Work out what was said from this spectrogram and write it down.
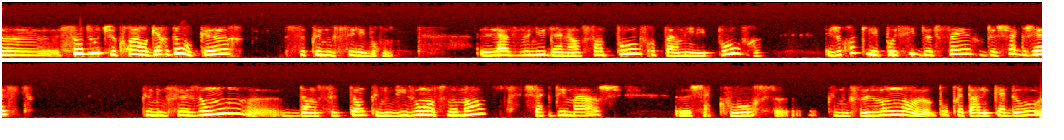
Euh, Sans doute, je crois, en gardant au cœur ce que nous célébrons. La venue d'un enfant pauvre parmi les pauvres et je crois qu'il est possible de faire de chaque geste que nous faisons euh, dans ce temps que nous vivons en ce moment, chaque démarche, euh, chaque course euh, que nous faisons pour préparer les cadeaux,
